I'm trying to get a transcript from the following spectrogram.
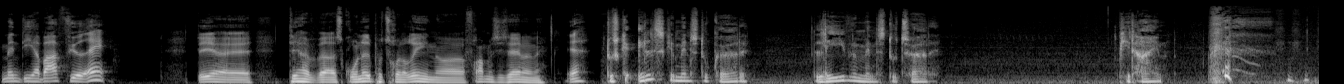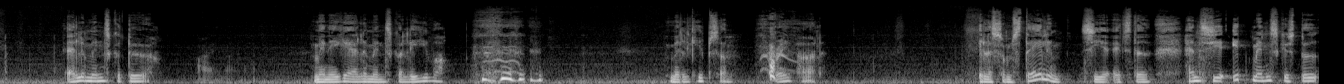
men de har bare fyret af. Det, er, det har været skruet ned på tryllerien og frem med citaterne. Ja, Du skal elske, mens du gør det. Leve, mens du tør det. Pete Hein. alle mennesker dør. Men ikke alle mennesker lever. Mel Gibson. Braveheart. Eller som Stalin siger et sted. Han siger, et menneskes død,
